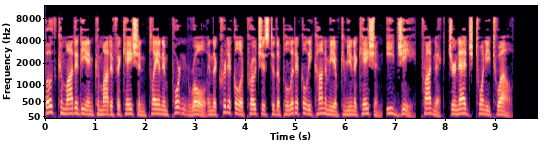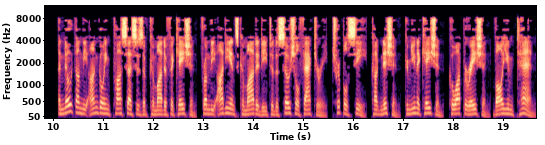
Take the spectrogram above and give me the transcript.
Both commodity and commodification play an important role in the critical approaches to the political economy of communication, e.g., Prodnik, Jernej 2012. A note on the ongoing processes of commodification, from the audience commodity to the social factory, Triple C, Cognition, Communication, Cooperation Volume 10,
